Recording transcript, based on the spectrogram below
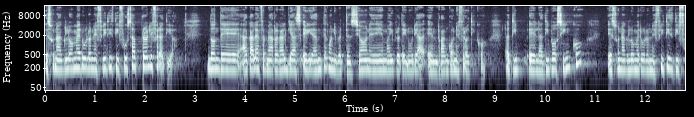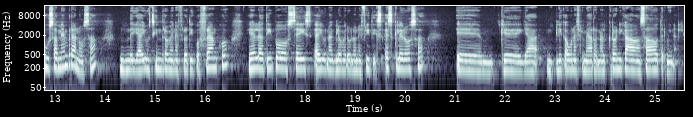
es una glomerulonefritis difusa proliferativa donde acá la enfermedad renal ya es evidente con hipertensión, edema y proteinuria en rango nefrótico. La, eh, la tipo 5 es una glomerulonefritis difusa membranosa, donde ya hay un síndrome nefrótico franco, y en la tipo 6 hay una glomerulonefritis esclerosa, eh, que ya implica una enfermedad renal crónica avanzada o terminal.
